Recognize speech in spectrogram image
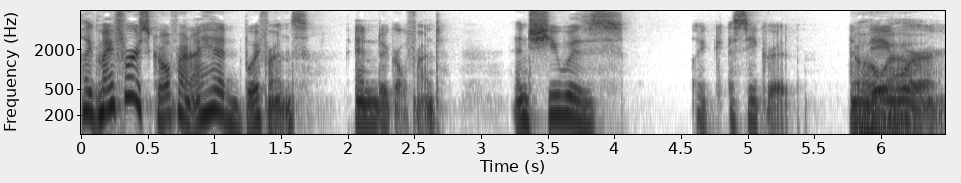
Like my first girlfriend, I had boyfriends and a girlfriend, and she was like a secret, and Oh, they wow. were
